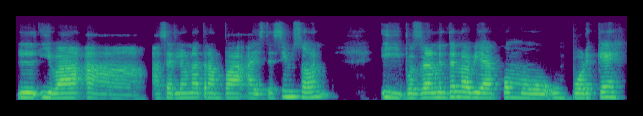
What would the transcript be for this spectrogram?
iba a hacerle una trampa a este Simpson y pues realmente no había como un por qué.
